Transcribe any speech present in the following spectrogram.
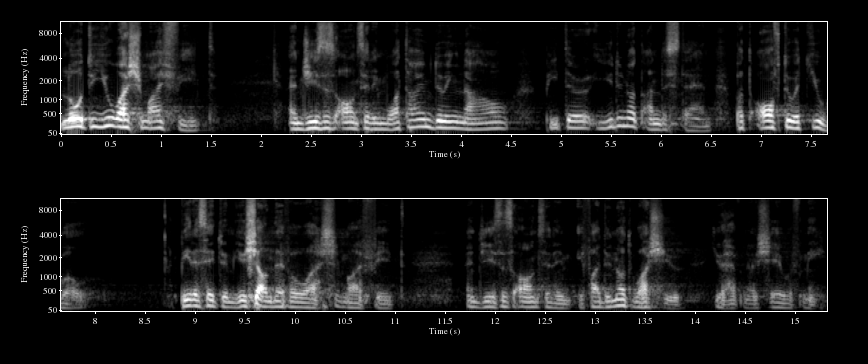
Lord, do you wash my feet? And Jesus answered him, What I am doing now, Peter, you do not understand, but afterward you will. Peter said to him, You shall never wash my feet. And Jesus answered him, If I do not wash you, you have no share with me.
